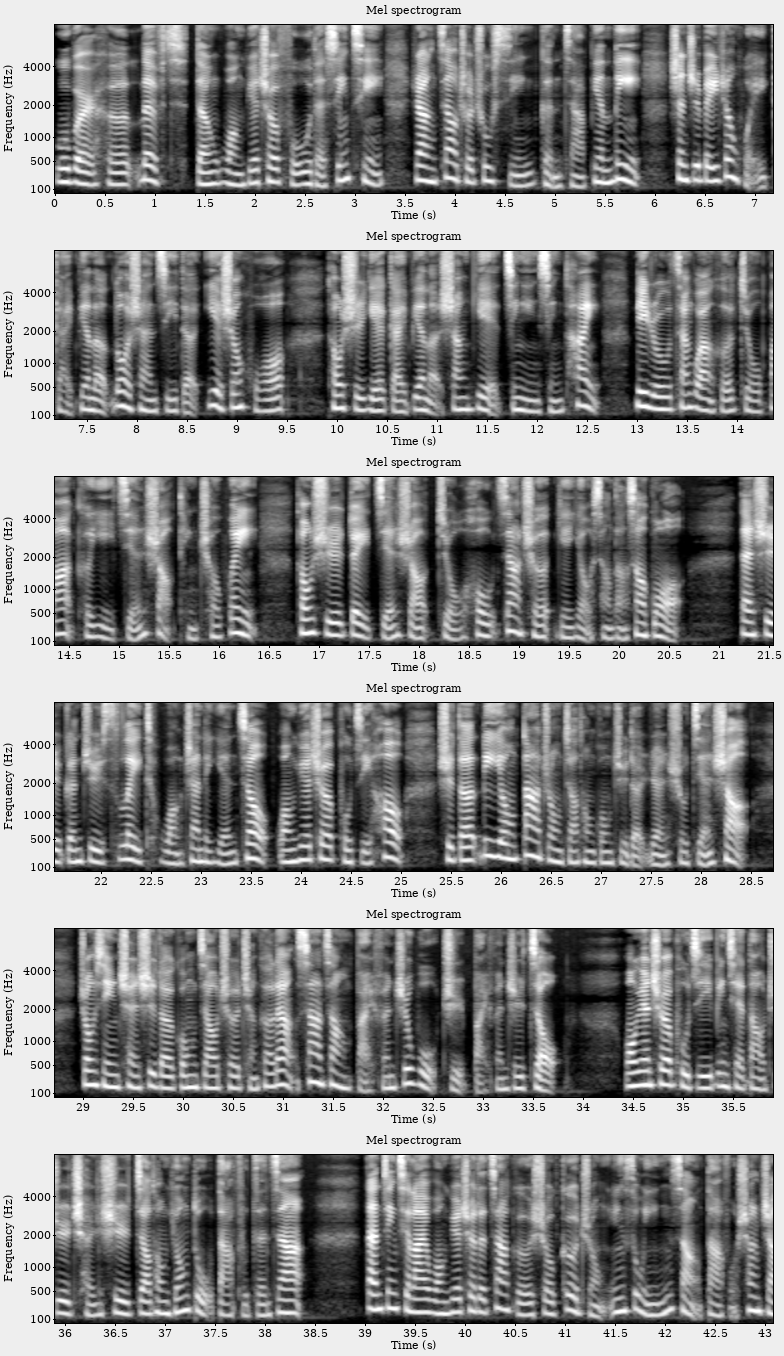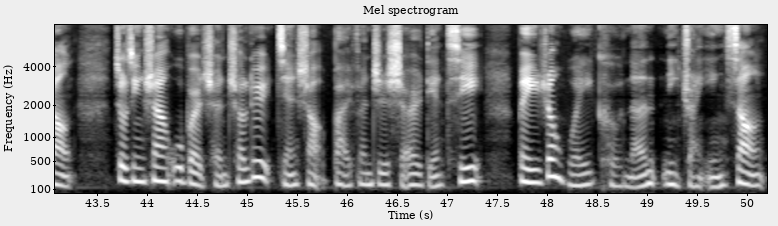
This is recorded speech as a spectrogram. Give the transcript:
Uber 和 Lyft 等网约车服务的兴起，让轿车出行更加便利，甚至被认为改变了洛杉矶的夜生活，同时也改变了商业经营形态。例如，餐馆和酒吧可以减少停车位，同时对减少酒后驾车也有相当效果。但是，根据 Slate 网站的研究，网约车普及后，使得利用大众交通工具的人数减少。中型城市的公交车乘客量下降百分之五至百分之九，网约车普及，并且导致城市交通拥堵大幅增加。但近期来，网约车的价格受各种因素影响大幅上涨。旧金山 Uber 乘车率减少百分之十二点七，被认为可能逆转影响。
